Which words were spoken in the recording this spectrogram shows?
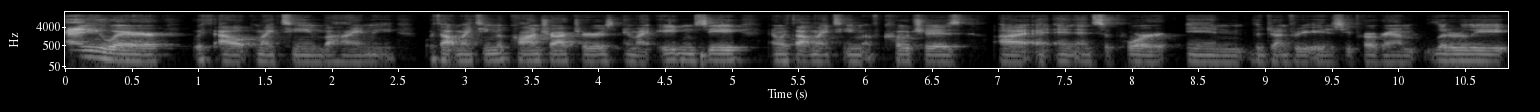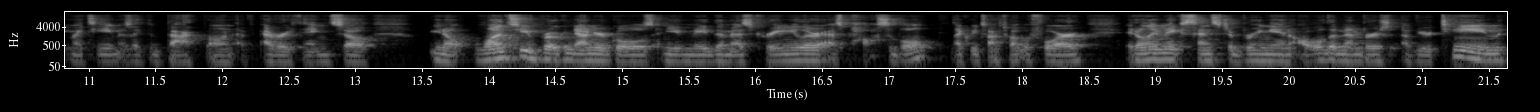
anywhere without my team behind me, without my team of contractors in my agency, and without my team of coaches uh, and, and support in the Done For You agency program. Literally, my team is like the backbone of everything. So, you know, once you've broken down your goals and you've made them as granular as possible, like we talked about before, it only makes sense to bring in all the members of your team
